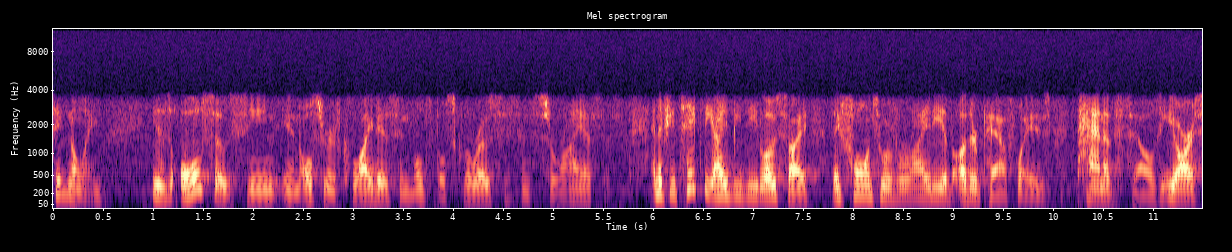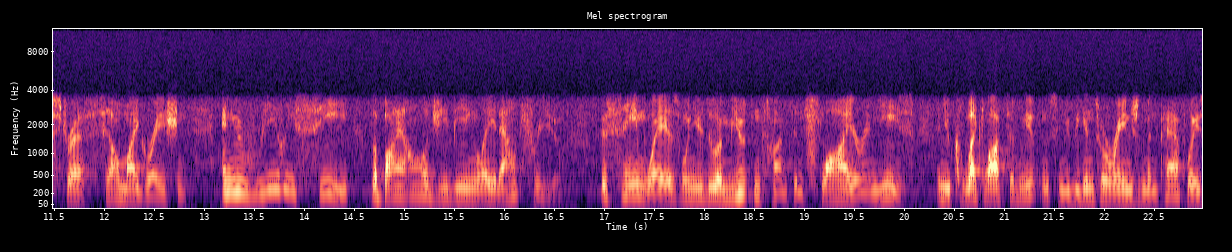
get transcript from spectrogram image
signaling, is also seen in ulcerative colitis and multiple sclerosis and psoriasis. And if you take the IBD loci, they fall into a variety of other pathways, Paneth cells, ER stress, cell migration, and you really see the biology being laid out for you. The same way as when you do a mutant hunt in fly or in yeast, and you collect lots of mutants and you begin to arrange them in pathways,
